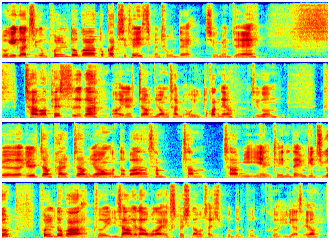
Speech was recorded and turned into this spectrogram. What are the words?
여기가 지금 폴더가 똑같이 돼 있으면 좋은데 지금 현재 자바 path가 어, 1.03 어 이거 똑같네요. 지금 그 1.8.0 언더바 3 3 321 돼 있는데 여기 지금 폴더가 그 이상하게 나오거나 엑스표시 나온 사실 분들은 보- 그 얘기하세요.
